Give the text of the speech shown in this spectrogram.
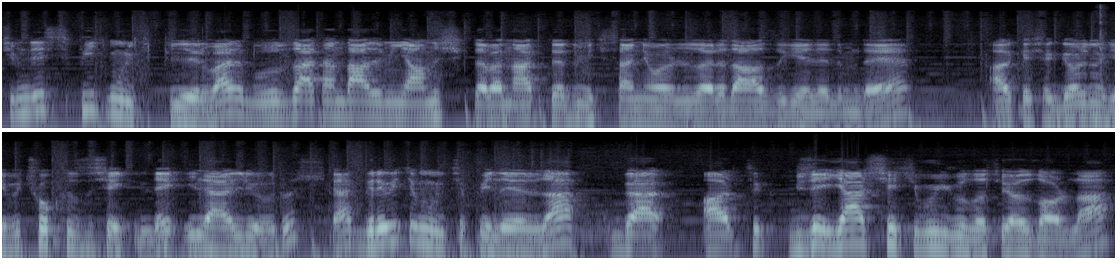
Şimdi speed multiplier var. Bu zaten daha demin yanlışlıkla ben arttırdım 2 saniye oralara daha hızlı gelelim diye. Arkadaşlar gördüğünüz gibi çok hızlı şekilde ilerliyoruz. Ya Gravity Multiplier'da artık bize yer çekimi uygulatıyor zorla.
